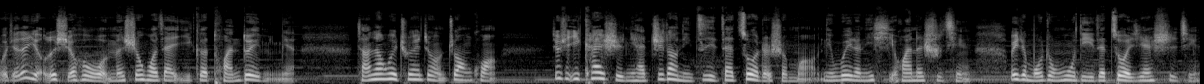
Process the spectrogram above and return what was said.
我觉得有的时候我们生活在一个团队里面，常常会出现这种状况，就是一开始你还知道你自己在做着什么，你为了你喜欢的事情，为着某种目的在做一件事情。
